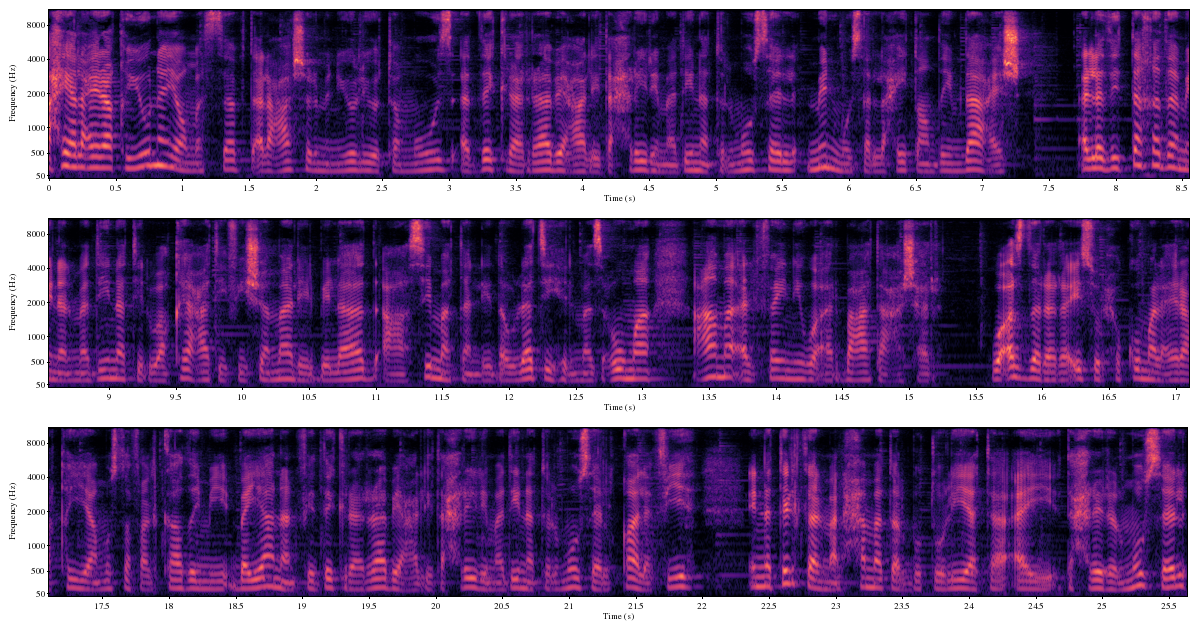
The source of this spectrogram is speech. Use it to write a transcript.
أحيا العراقيون يوم السبت العاشر من يوليو تموز الذكرى الرابعة لتحرير مدينة الموصل من مسلحي تنظيم داعش الذي اتخذ من المدينة الواقعة في شمال البلاد عاصمة لدولته المزعومة عام 2014 وأصدر رئيس الحكومة العراقية مصطفى الكاظمي بيانا في الذكرى الرابعة لتحرير مدينة الموصل. قال فيه إن تلك الملحمة البطولية أي تحرير الموصل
